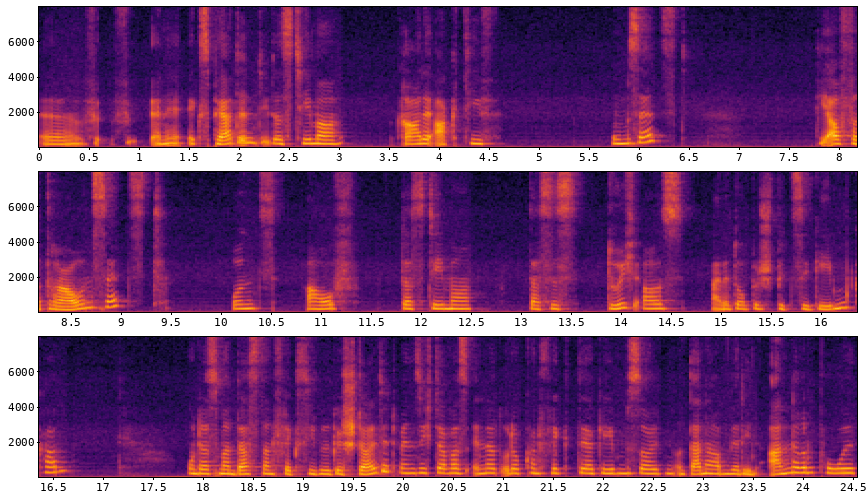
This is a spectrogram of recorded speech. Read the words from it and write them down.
eine Expertin, die das Thema gerade aktiv umsetzt, die auf Vertrauen setzt und auf das Thema, dass es durchaus eine Doppelspitze geben kann und dass man das dann flexibel gestaltet, wenn sich da was ändert oder Konflikte ergeben sollten. Und dann haben wir den anderen Pol,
